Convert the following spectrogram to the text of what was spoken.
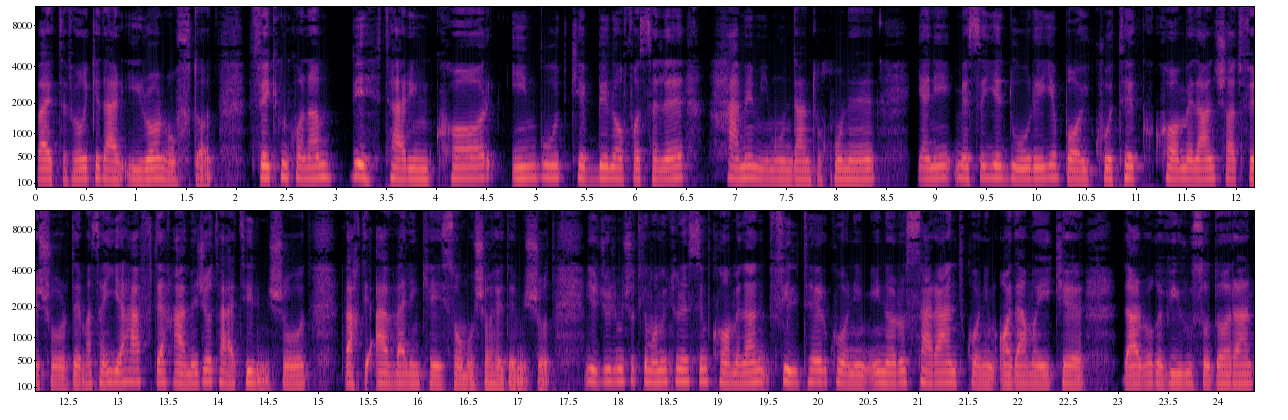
و اتفاقی که در ایران افتاد فکر می‌کنم بهترین کار این بود که بلافاصله همه میموندن تو خونه. یعنی مثل یه دوره بایکوت کاملا شاید فشرده. مثلا یه هفته همه جا تعطیل می‌شد. وقتی اولین کیس ها مشاهده می‌شد. یه جوری می‌شد که ما می‌تونستیم کاملا فیلتر کنیم اینا رو سرند کنیم آدمایی که در واقع ویروس رو دارن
